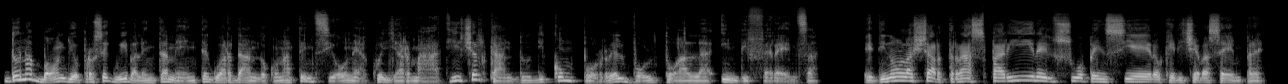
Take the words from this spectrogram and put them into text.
Don Abbondio proseguiva lentamente guardando con attenzione a quegli armati e cercando di comporre il volto alla indifferenza e di non lasciar trasparire il suo pensiero che diceva sempre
